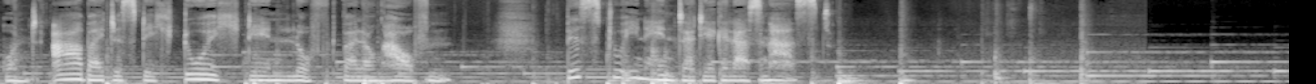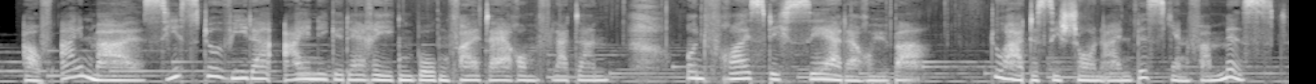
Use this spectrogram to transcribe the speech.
und arbeitest dich durch den Luftballonhaufen bis du ihn hinter dir gelassen hast. Auf einmal siehst du wieder einige der Regenbogenfalter herumflattern und freust dich sehr darüber. Du hattest sie schon ein bisschen vermisst.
